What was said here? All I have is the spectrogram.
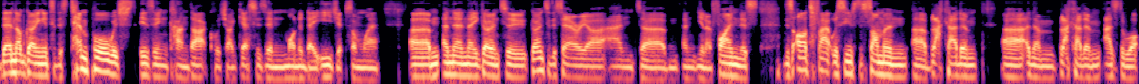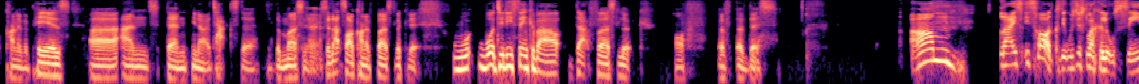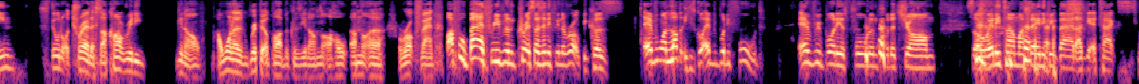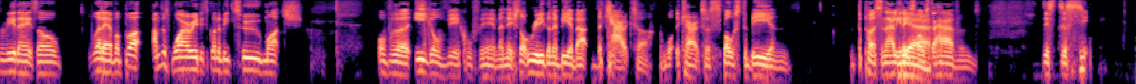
They end up going into this temple, which is in Kahndaq, which I guess is in modern day Egypt somewhere. Um, and then they go into go into this area and um, and you know find this this artifact which seems to summon uh, Black Adam, uh, and then Black Adam as the Rock kind of appears uh, and then you know attacks the the mercenary. Yeah. So that's our kind of first look at it. W- what did you think about that first look of of, of this? Um, like it's, it's hard because it was just like a little scene, still not a trailer, so I can't really, you know, I want to rip it apart because you know I'm not a whole, I'm not a, rock fan, but I feel bad for even criticizing anything the rock because everyone loved it. He's got everybody fooled. Everybody has fallen for the charm. So anytime I say anything bad, I get attacked from the internet. So whatever, but I'm just worried it's going to be too much of the ego vehicle for him, and it's not really going to be about the character, and what the character's supposed to be, and the personality Yeah. supposed to have, and this just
